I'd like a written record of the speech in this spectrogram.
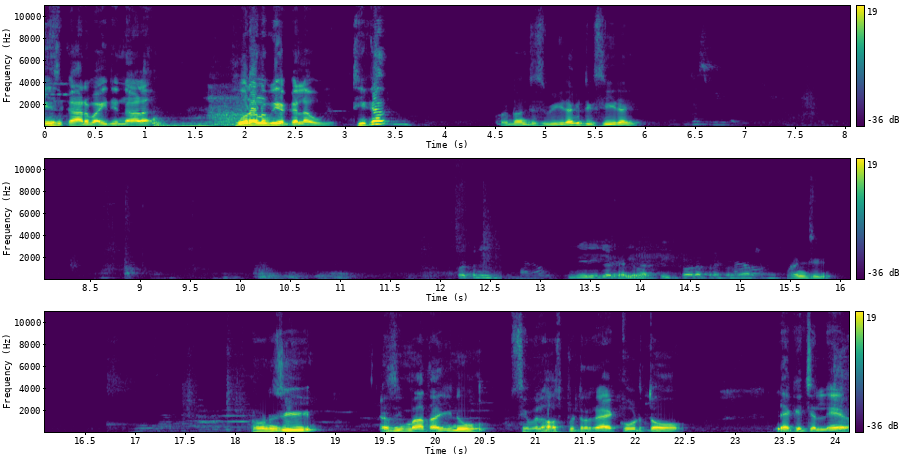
ਇਸ ਕਾਰਵਾਈ ਦੇ ਨਾਲ ਹੋਰਾਂ ਨੂੰ ਵੀ ਅਕਲ ਆਊਗੀ। ਠੀਕ ਆ? ਉਹਦਾ ਜਸਵੀਰ ਆ ਕਿ ਜਗਸੀਰ ਆ ਜੀ? ਪਤਨੀ ਮੇਰੀ ਲੜਕੀ ਹਰਪ੍ਰੀਤ ਕੌਰ ਆਪਣੇ ਪਰਿਵਾਰ ਸਮੇਤ? ਹਾਂਜੀ। ਹੁਣ ਜੀ ਅਸੀਂ ਮਾਤਾ ਜੀ ਨੂੰ ਸਿਵਲ ਹਸਪੀਟਲ ਰੈਕੋਰਡ ਤੋਂ ਲੈ ਕੇ ਚੱਲੇ ਆ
